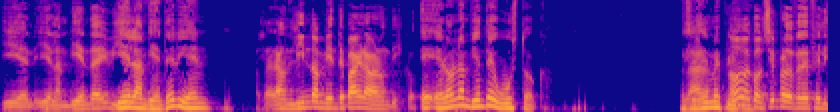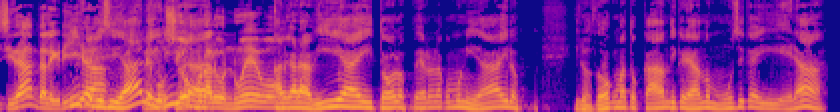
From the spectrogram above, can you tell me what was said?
Y el, y el ambiente ahí Y bien. el ambiente bien. O sea, era un lindo ambiente para grabar un disco. Eh, Era un ambiente de Woodstock. Claro. No, con siempre de felicidad, de alegría. Sí, felicidad, de alegría. emoción por algo nuevo. Algarabía y todos los perros en la comunidad y los, y los dogmas tocando y creando música y era...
